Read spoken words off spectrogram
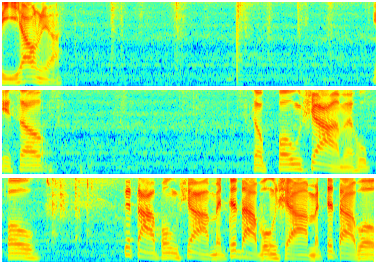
ဒီရောက်နေတာ ဒီဆိုဆိုပုံရှာရမယ်ဟိုပုံတက်တာပုံရှာရမယ်တက်တာပုံရှာရမယ်တက်တာပုံ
